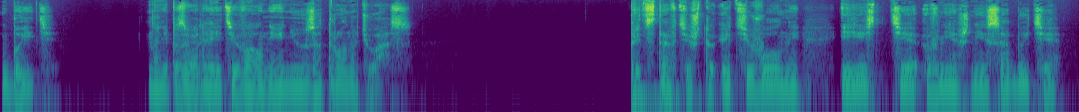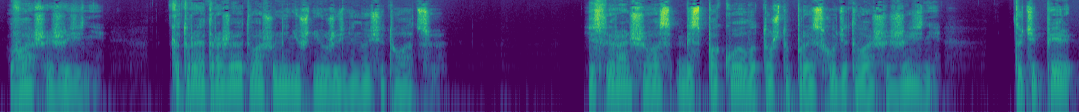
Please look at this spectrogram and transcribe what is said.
быть, но не позволяете волнению затронуть вас. Представьте, что эти волны и есть те внешние события вашей жизни, которые отражают вашу нынешнюю жизненную ситуацию. Если раньше вас беспокоило то, что происходит в вашей жизни, то теперь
